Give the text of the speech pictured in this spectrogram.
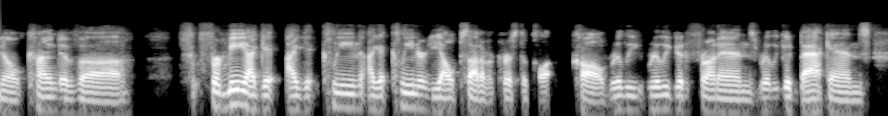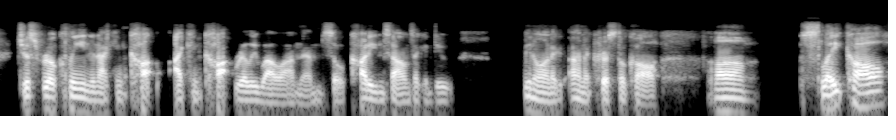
know, kind of uh, for me, I get I get clean, I get cleaner yelps out of a crystal call. Really, really good front ends, really good back ends, just real clean, and I can cut I can cut really well on them. So cutting sounds I can do, you know, on a on a crystal call. Um, slate call,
